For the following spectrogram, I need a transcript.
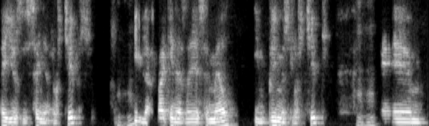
ellos diseñan los chips y las máquinas de ASML imprimes los chips. Em,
